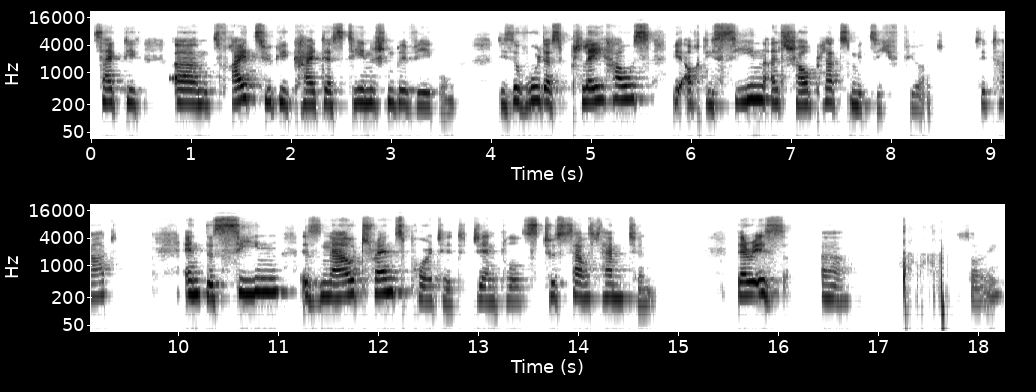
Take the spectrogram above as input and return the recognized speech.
zeigt die ähm, Freizügigkeit der szenischen Bewegung, die sowohl das Playhouse wie auch die Scene als Schauplatz mit sich führt. Zitat. And the scene is now transported, gentles, to Southampton. There is, uh, sorry.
